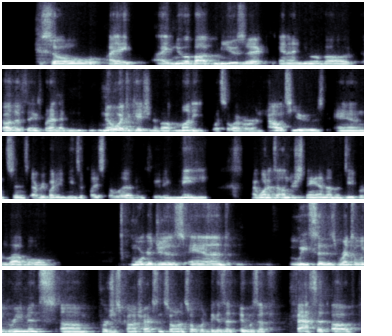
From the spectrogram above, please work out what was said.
So I I knew about music and I knew about other things, but I had no education about money whatsoever and how it's used. And since everybody needs a place to live, including me, I wanted to understand on a deeper level mortgages and leases, rental agreements, um, purchase contracts, and so on and so forth, because it, it, was a facet of.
